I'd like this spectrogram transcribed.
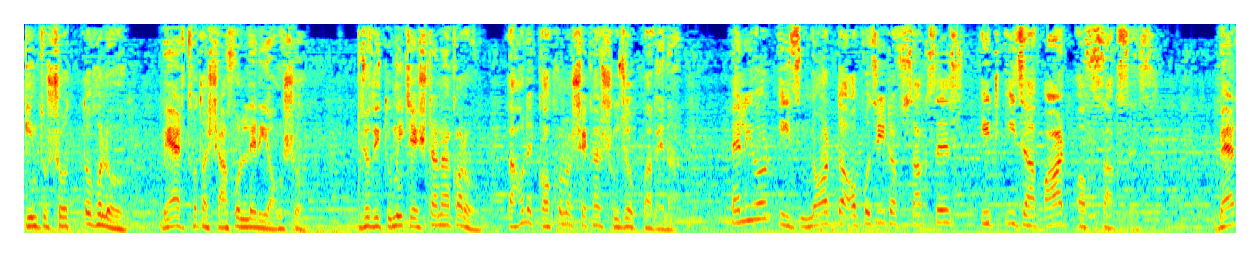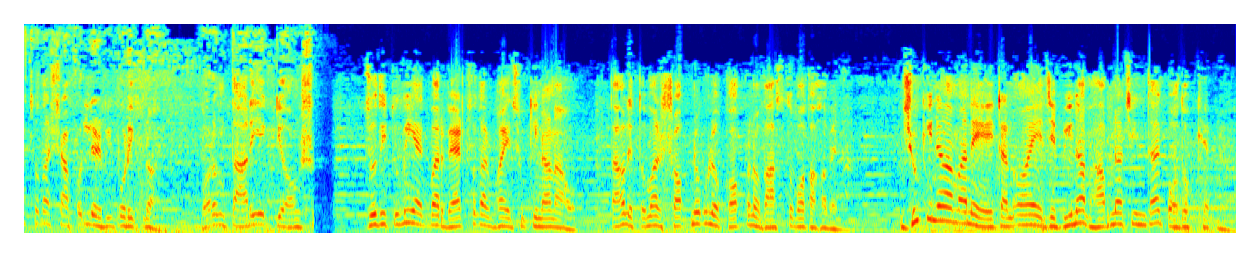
কিন্তু সত্য হলো, ব্যর্থতা সাফল্যেরই অংশ। যদি তুমি চেষ্টা না করো, তাহলে কখনো শেখার সুযোগ পাবে না। Failure is not the opposite of success it is a part of success ব্যর্থতা সাফল্যের বিপরীত নয়, বরং তারই একটি অংশ। যদি তুমি একবার ব্যর্থতার ভয়ে ঝুঁকি না নাও, তাহলে তোমার স্বপ্নগুলো কখনো বাস্তবতা হবে না। ঝুঁকি নেওয়া মানে এটা নয় যে বিনা ভাবনা চিন্তায় পদক্ষেপ নেওয়া।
